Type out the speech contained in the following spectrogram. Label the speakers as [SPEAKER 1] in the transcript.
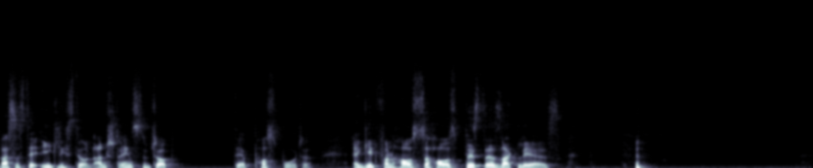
[SPEAKER 1] Was ist der ekligste und anstrengendste Job? Der Postbote. Er geht von Haus zu Haus, bis der Sack leer ist.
